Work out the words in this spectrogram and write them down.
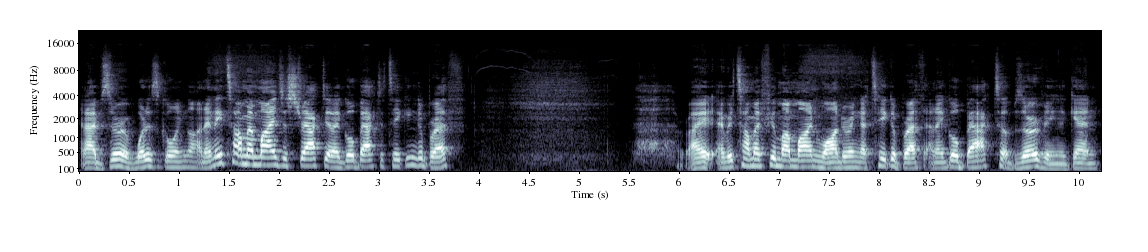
and I observe what is going on. Anytime my mind's distracted, I go back to taking a breath. Right? Every time I feel my mind wandering, I take a breath and I go back to observing again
